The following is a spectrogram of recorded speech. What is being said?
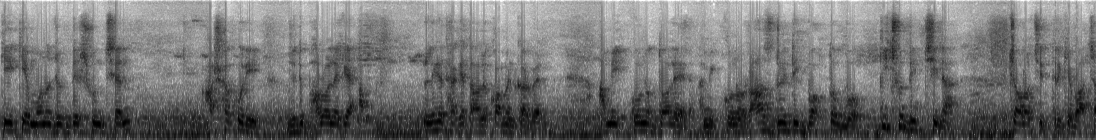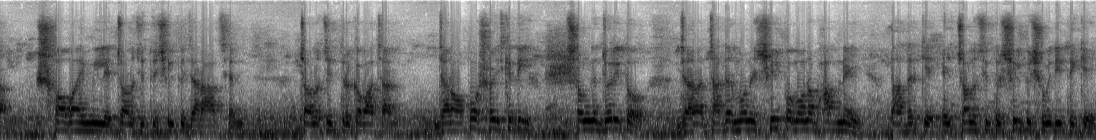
কে কে মনোযোগ দিয়ে শুনছেন। আশা করি যদি ভালো লেগে লেগে থাকে তাহলে কমেন্ট করবেন। আমি কোনো দলের, আমি কোনো রাজনৈতিক বক্তব্য কিছু দিচ্ছি না। চলচ্চিত্রকে বাঁচান। সবাই মিলে চলচ্চিত্র শিল্পী যারা আছেন, চলচ্চিত্রকে বাঁচান। যারা অপসংস্কৃতির সঙ্গে জড়িত, যারা, যাদের মনে শিল্প মনোভাব নেই, তাদেরকে এই চলচ্চিত্র শিল্পী সমিতি থেকে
